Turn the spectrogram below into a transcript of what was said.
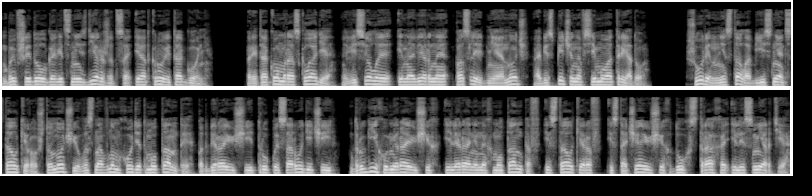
Бывший долговец не сдержится и откроет огонь. При таком раскладе веселая и, наверное, последняя ночь обеспечена всему отряду. Шурин не стал объяснять сталкеру, что ночью в основном ходят мутанты, подбирающие трупы сородичей, других умирающих или раненых мутантов и сталкеров, источающих дух страха или смерти,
